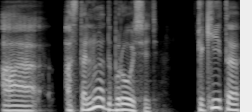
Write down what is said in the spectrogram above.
а остальное отбросить. какие-то...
